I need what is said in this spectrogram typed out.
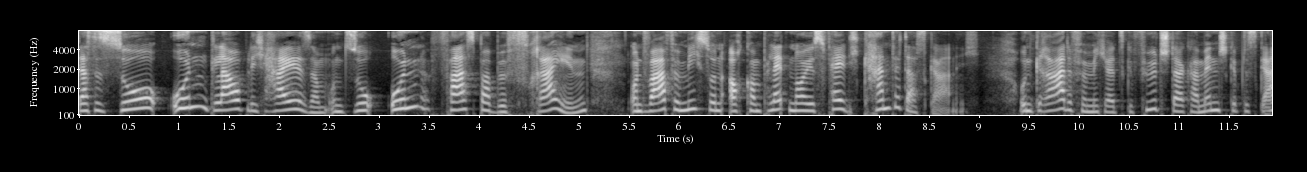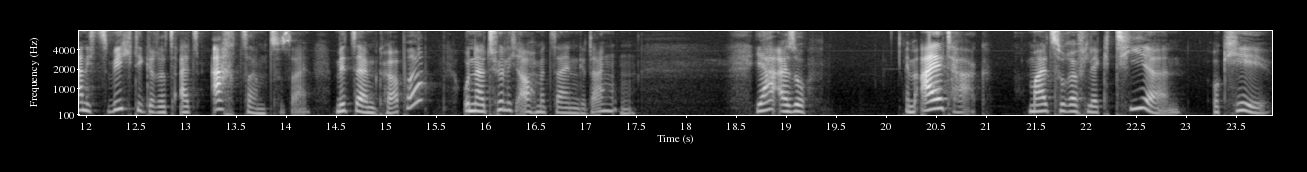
Das ist so unglaublich heilsam und so unfassbar befreiend und war für mich so ein auch komplett neues Feld. Ich kannte das gar nicht. Und gerade für mich als gefühlsstarker Mensch gibt es gar nichts Wichtigeres, als achtsam zu sein. Mit seinem Körper und natürlich auch mit seinen Gedanken. Ja, also im Alltag mal zu reflektieren, okay,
